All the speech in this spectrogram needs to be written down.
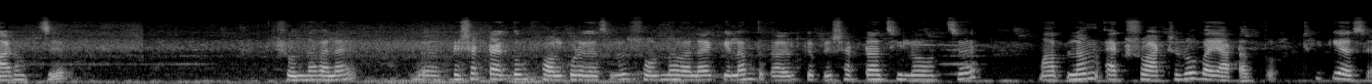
আর হচ্ছে সন্ধ্যাবেলায় প্রেশারটা একদম ফল করে গেছিল। সন্ধ্যাবেলায় গেলাম তো কালকে প্রেশারটা ছিল হচ্ছে মাপলাম একশো আঠেরো বাই আটাত্তর। ঠিকই আছে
